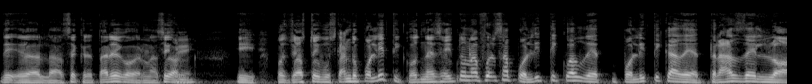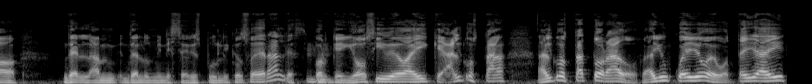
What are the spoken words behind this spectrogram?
de, la secretaria de gobernación, y pues yo estoy buscando políticos, necesito una fuerza político de, política detrás de lo de, la, de los ministerios públicos federales, porque yo sí veo ahí que algo está, algo está atorado, hay un cuello de botella ahí,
